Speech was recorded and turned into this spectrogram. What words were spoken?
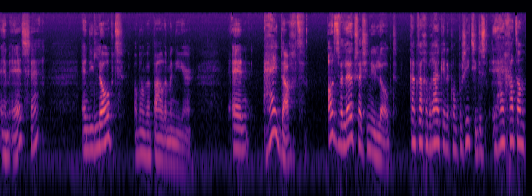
MS, hè? En die loopt op een bepaalde manier. En hij dacht, oh, dat is wel leuk zoals je nu loopt. Kan ik wel gebruiken in de compositie. Dus hij gaat dan...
